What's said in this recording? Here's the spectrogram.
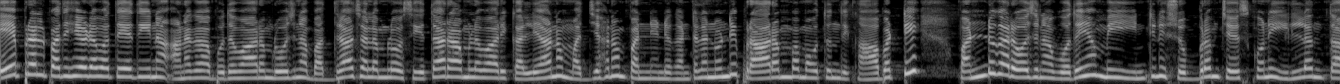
ఏప్రిల్ పదిహేడవ తేదీన అనగా బుధవారం రోజున భద్రాచలంలో సీతారాముల వారి కళ్యాణం మధ్యాహ్నం పన్నెండు గంటల నుండి ప్రారంభమవుతుంది కాబట్టి పండుగ రోజున ఉదయం మీ ఇంటిని శుభ్రం చేసుకొని ఇల్లంతా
